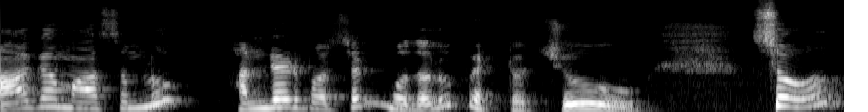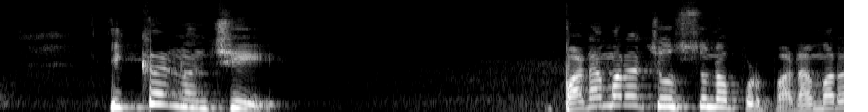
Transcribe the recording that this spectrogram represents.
మాఘ మాసంలో హండ్రెడ్ పర్సెంట్ మొదలు పెట్టొచ్చు. సో ఇక్కడ నుంచి పడమర చూస్తున్నప్పుడు పడమర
